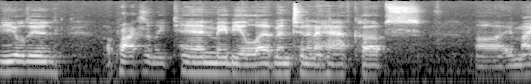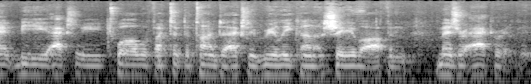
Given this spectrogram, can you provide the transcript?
yielded approximately 10, maybe 11, 10 and a half cups. Uh, it might be actually 12 if I took the time to actually really kind of shave off and measure accurately.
